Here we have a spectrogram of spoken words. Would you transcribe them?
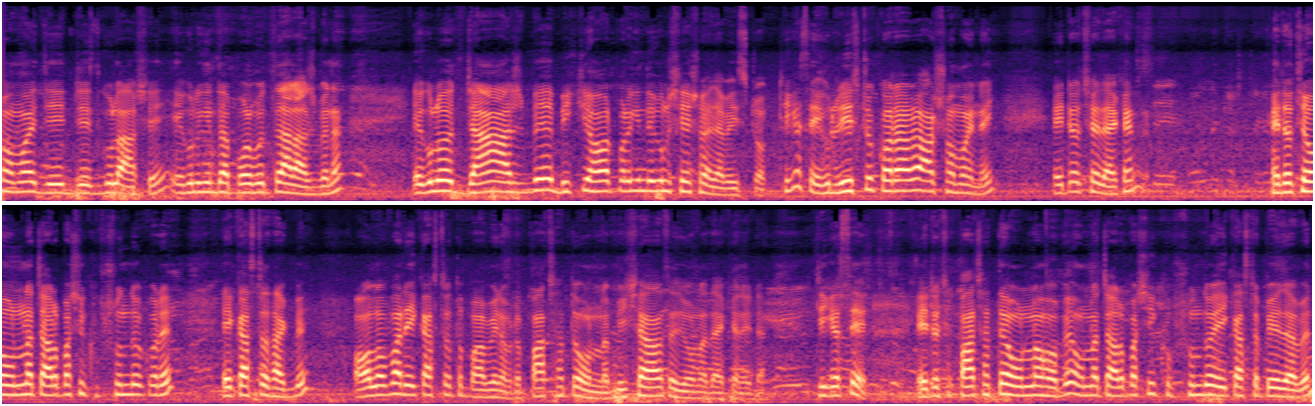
সময় যে ড্রেসগুলো আসে, এগুলো কিন্তু আর পরবর্তীতে আর আসবে না। এগুলো যা আসবে, বিক্রি হওয়ার পরে কিন্তু এগুলো শেষ হয়ে যাবে স্টক ঠিক আছে? এগুলো রিস্টক করারও আর সময় নেই। এটা হচ্ছে দেখেন এটা হচ্ছে অন্য চারপাশে খুব সুন্দর করে এই কাজটা থাকবে। অল ওভার এই কাজটা তো পাবেন আপনার। পাঁচ হাতে অন্য বিশাল আছে যে ওনা দেখেন এটা। ঠিক আছে? এটা হচ্ছে পাঁচ হাতে অন্য হবে অন্য চারপাশেই খুব সুন্দর এই কাজটা পেয়ে যাবেন।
